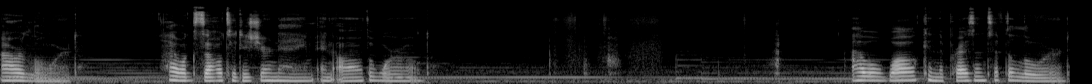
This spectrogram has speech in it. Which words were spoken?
our Lord, how exalted is your name in all the world. I will walk in the presence of the Lord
